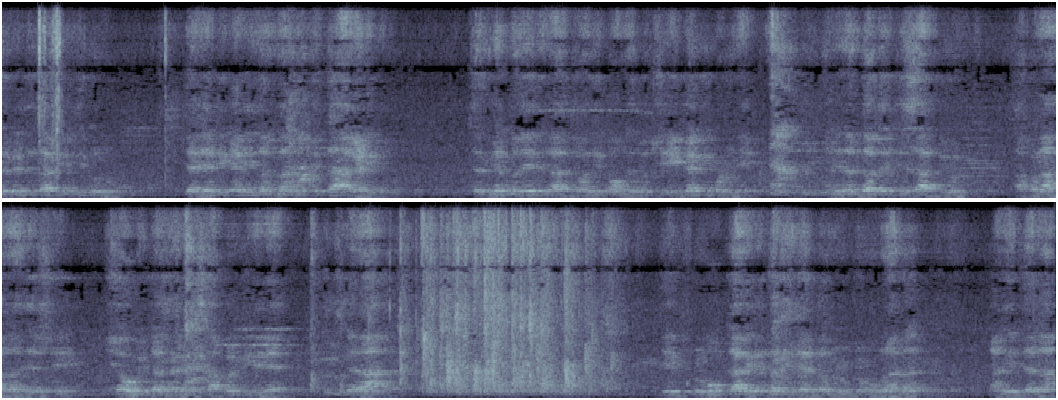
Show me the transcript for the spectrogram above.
जमेल आम्ही युती करू ज्या ज्या ठिकाणी जमणार तिथं आघाडी करू. चंदगडमध्ये राष्ट्रवादी काँग्रेस पक्ष एकाकी पडू नये आणि नंतर साथ घेऊन आपण आज राजश्री शाहू विकास आघाडी स्थापन केलेली आहे त्याला एक प्रमुख कार्यकर्ता विद्यार्थ्या म्हणून प्रमुख राहणं आणि त्यांना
